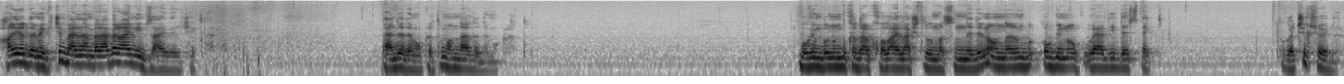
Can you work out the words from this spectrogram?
hayır demek için benimle beraber aynı imzayı verecekler. Ben de demokratım, onlar da demokrat. Bugün bunun bu kadar kolaylaştırılmasının nedeni onların o gün o verdiği destek. Çok açık söylüyorum.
